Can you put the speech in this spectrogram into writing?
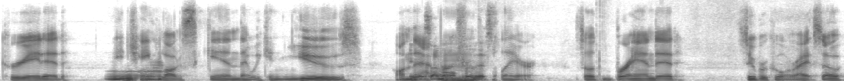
created a changelog skin that we can use on yes, that player? So it's branded, super cool, right? So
